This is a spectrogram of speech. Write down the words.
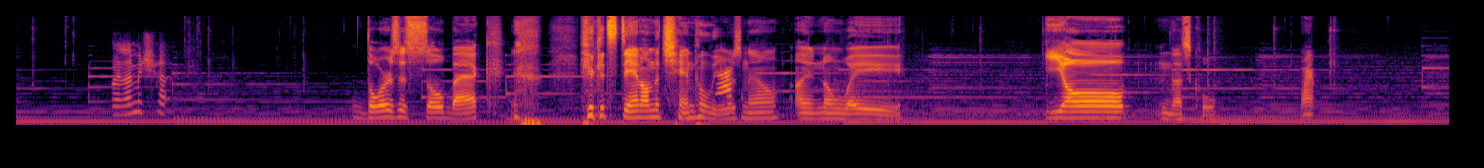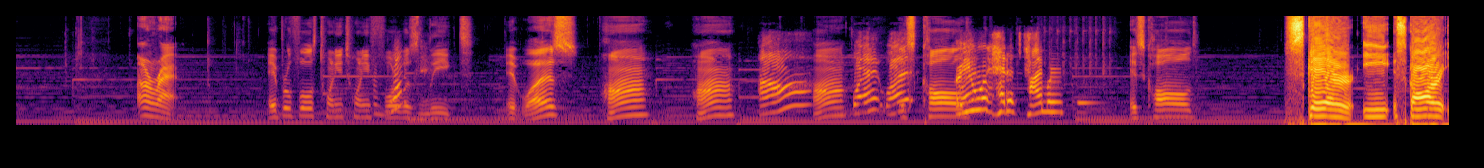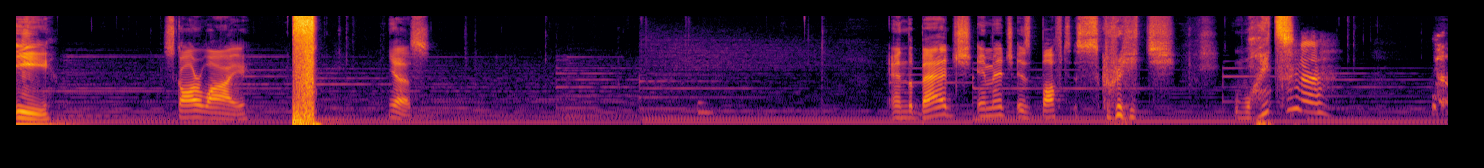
Wait, let me check. Doors is so back. you could stand on the chandeliers now. I no way. Yo, Mm, that's cool. Right. All right. April Fool's 2024 What? was leaked. It was? Huh? Huh? Huh? Huh? What? What? It's called. Are you ahead of time or? It's called. Scare E. Scar E. Scar Y. yes. And the badge image is buffed Screech. What?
